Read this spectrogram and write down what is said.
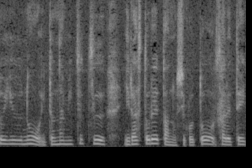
というのを営みつつイラストレーターの仕事をされて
